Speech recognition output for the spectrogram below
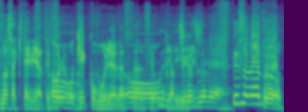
まさきたみあって、これも結構盛り上がってたんですよ、個人的おーガチガチに、ね。だね。で、その後、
